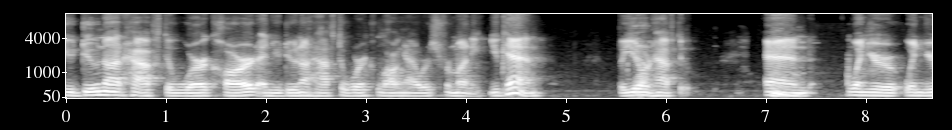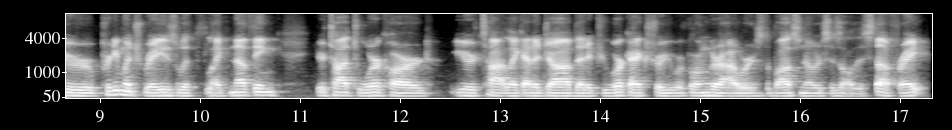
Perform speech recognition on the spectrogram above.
you do not have to work hard and you do not have to work long hours for money you can but you don't have to and mm-hmm. when you're when you're pretty much raised with like nothing you're taught to work hard. You're taught like at a job that if you work extra, you work longer hours, the boss notices all this stuff, right?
